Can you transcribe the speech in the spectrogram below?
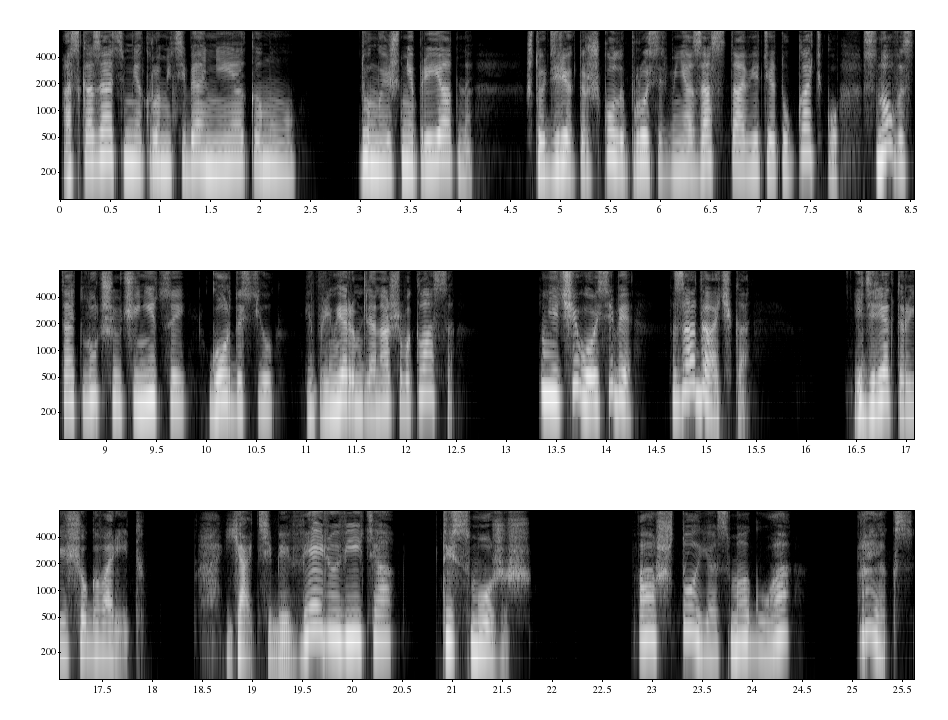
А сказать мне, кроме тебя, некому. Думаешь, мне приятно, что директор школы просит меня заставить эту Катьку снова стать лучшей ученицей, гордостью и примером для нашего класса? Ничего себе, задачка! И директор еще говорит, «Я тебе верю, Витя, ты сможешь». «А что я смогу, а, Рекс?»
